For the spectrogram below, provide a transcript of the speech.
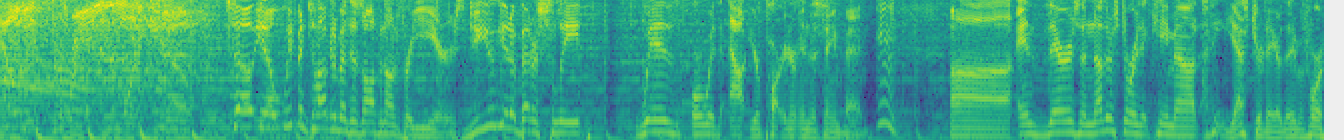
Elvis Duran in the morning show. So, you know, we've been talking about this off and on for years. Do you get a better sleep with or without your partner in the same bed? Uh, and there's another story that came out, I think yesterday or the day before,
